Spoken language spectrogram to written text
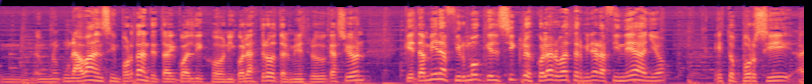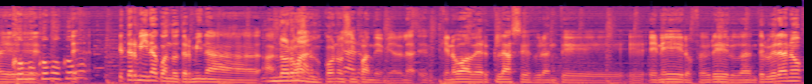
un, un avance importante, tal cual dijo Nicolás Trota, el ministro de Educación, que también afirmó que el ciclo escolar va a terminar a fin de año. Esto por si... eh, ¿Cómo, cómo, cómo? eh, que termina cuando termina ah, Normal. con, con o sin pandemia. La- eh, que no va a haber clases durante enero, febrero, durante el verano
